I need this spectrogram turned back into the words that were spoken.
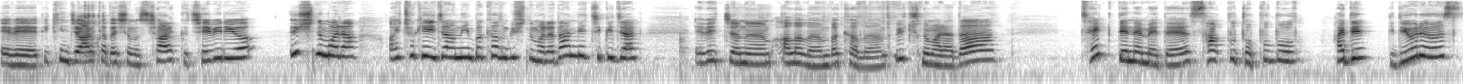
Evet ikinci arkadaşımız çarkı çeviriyor. 3 numara. Ay çok heyecanlıyım. Bakalım 3 numaradan ne çıkacak? Evet canım alalım bakalım. 3 numarada tek denemede saklı topu bul. Hadi gidiyoruz.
